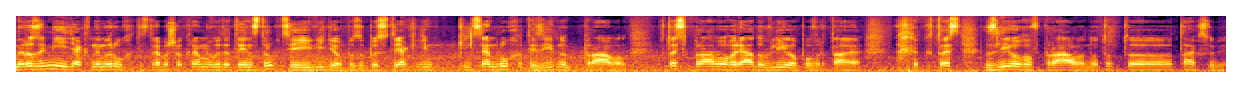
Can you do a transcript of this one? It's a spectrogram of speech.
не розуміють, як ними рухатись. Треба ще окремо видати інструкції і відео позаписувати, як яким кільцем рухати згідно правил. Хтось з правого ряду вліво повертає, хтось з лівого вправо. Ну тобто так собі.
